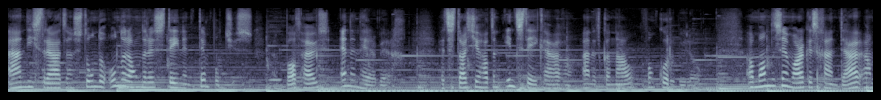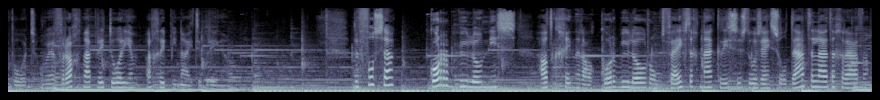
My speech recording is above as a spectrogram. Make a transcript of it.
Aan die straten stonden onder andere stenen tempeltjes, een badhuis en een herberg. Het stadje had een insteekhaven aan het kanaal van Corbulo. Amandus en Marcus gaan daar aan boord om hun vracht naar Praetorium Agrippinae te brengen. De Fossa Corbulonis had generaal Corbulo rond 50 na Christus door zijn soldaten laten graven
